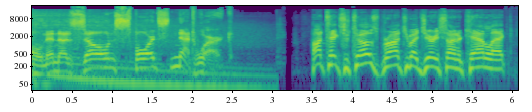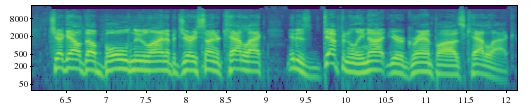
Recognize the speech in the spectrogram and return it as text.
and the Zone Sports Network. Hot Takes or Toast brought to you by Jerry Seiner Cadillac. Check out the bold new lineup at Jerry Seiner Cadillac. It is definitely not your grandpa's Cadillac.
